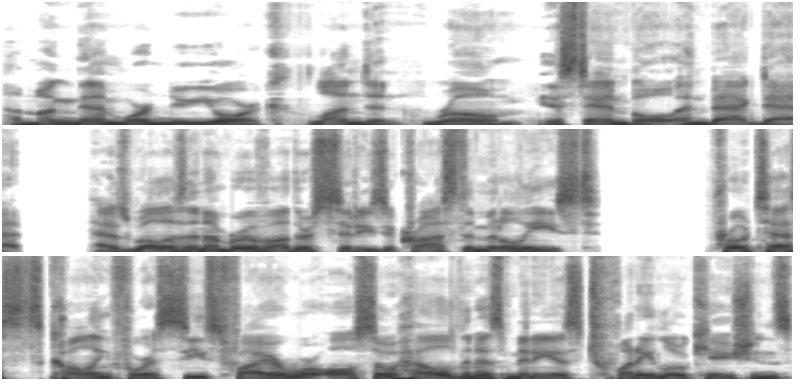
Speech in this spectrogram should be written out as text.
Among them were New York, London, Rome, Istanbul, and Baghdad, as well as a number of other cities across the Middle East. Protests calling for a ceasefire were also held in as many as 20 locations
